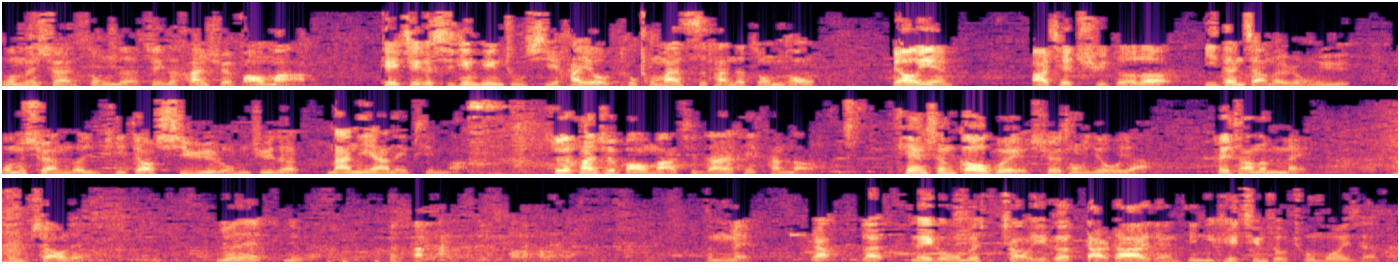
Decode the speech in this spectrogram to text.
我们选送的这个汗血宝马给这个习近平主席还有土库曼斯坦的总统表演，而且取得了一等奖的荣誉。我们选了一匹叫西域龙驹的纳尼亚那匹马，所以汗血宝马其实大家可以看到，天生高贵，血统优雅，非常的美，很漂亮，有点你，好了好了好了，很美。呀，来那个我们找一个胆儿大一点，的你可以亲手触摸一下它，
